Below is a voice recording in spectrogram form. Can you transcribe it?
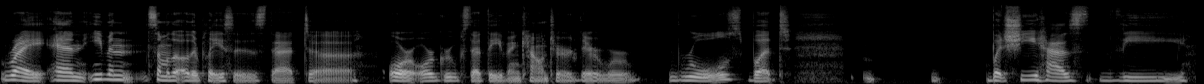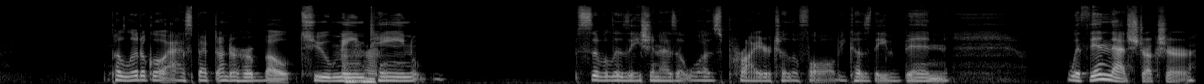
Right. And even some of the other places that uh or or groups that they've encountered, there were rules, but but she has the political aspect under her belt to maintain civilization as it was prior to the fall because they've been within that structure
